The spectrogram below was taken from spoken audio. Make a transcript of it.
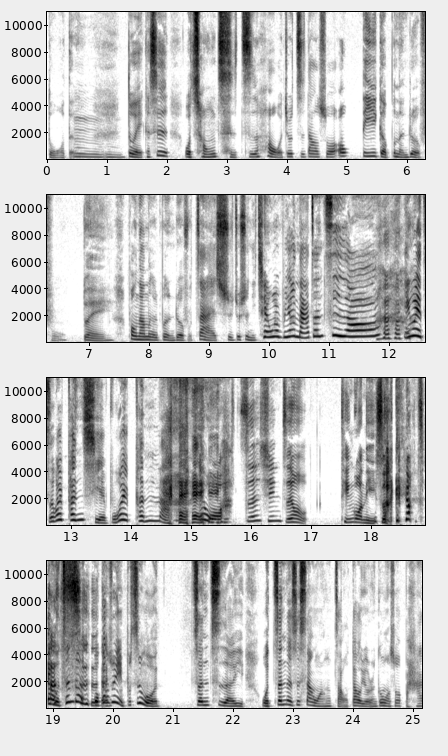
多的。嗯嗯，对，可是我从此之后我就知道说，哦，第一个不能热敷。对，碰到那个不能热敷，再来是就是你千万不要拿针刺哦，因为只会喷血，不会喷奶。哎、我真心只有听过你说要哎、针我真的，我告诉你，不是我针刺而已，我真的是上网找到有人跟我说，把它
